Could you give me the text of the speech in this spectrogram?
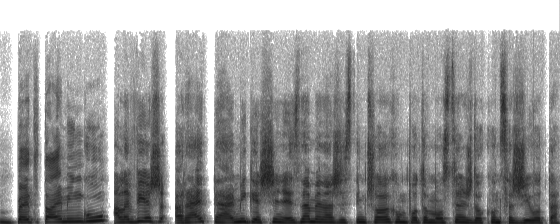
bad timingu. Ale vieš, right timing ešte neznamená, že s tým človekom potom ostaneš do konca života.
